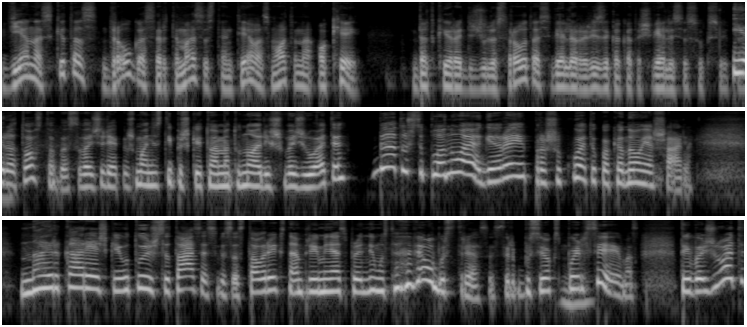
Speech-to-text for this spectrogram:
vienas kitas draugas, artimasis, ten tėvas, motina, okei. Okay. Bet kai yra didžiulis rautas, vėl yra rizika, kad aš vėl įsisuksiu. Ir atostogos, va žiūrėk, žmonės tipiškai tuo metu nori išvažiuoti, bet užsiplanuoja gerai prašukuoti kokią naują šalį. Na ir ką reiškia jau tu išsitąsęs visas tau reiks ten priiminėt sprendimus ten vėl bus stresas ir bus joks Mhm. pailsėjimas tai važiuoti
